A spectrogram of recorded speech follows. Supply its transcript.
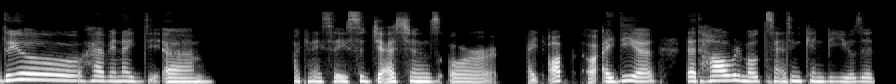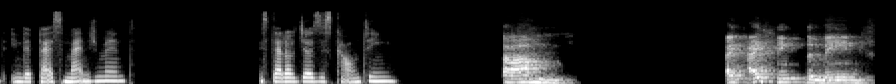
do you have an idea? Um, how can I say suggestions or idea that how remote sensing can be used in the pest management instead of just discounting? Um, I, I think the main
